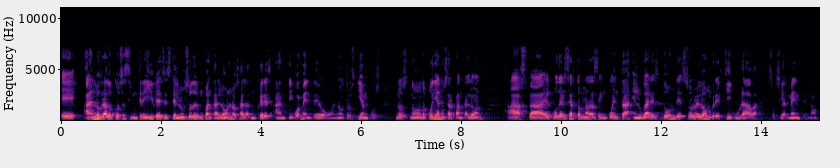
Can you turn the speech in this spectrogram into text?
Eh, han logrado cosas increíbles, desde el uso de un pantalón, o sea, las mujeres antiguamente o en otros tiempos no, no podían usar pantalón, hasta el poder ser tomadas en cuenta en lugares donde solo el hombre figuraba socialmente, ¿no?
